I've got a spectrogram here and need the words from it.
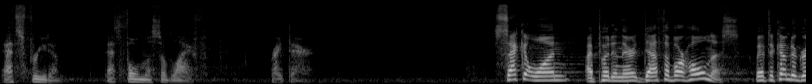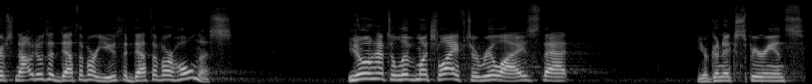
That's freedom. That's fullness of life right there. Second one I put in there death of our wholeness. We have to come to grips not just with the death of our youth, the death of our wholeness. You don't have to live much life to realize that you're going to experience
